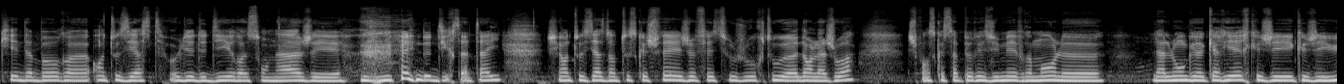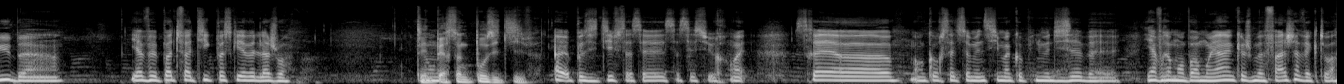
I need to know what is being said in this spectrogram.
qui est d'abord euh, enthousiaste au lieu de dire son âge et de dire sa taille. Je suis enthousiaste dans tout ce que je fais et je fais toujours tout euh, dans la joie. Je pense que ça peut résumer vraiment le, la longue carrière que j'ai que j'ai eue. Ben, il n'y avait pas de fatigue parce qu'il y avait de la joie. T'es une personne positive. Ah, positif, ça c'est ça c'est sûr. Ouais. Ce serait euh, encore cette semaine-ci, ma copine me disait, ben il y a vraiment pas moyen que je me fâche avec toi.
